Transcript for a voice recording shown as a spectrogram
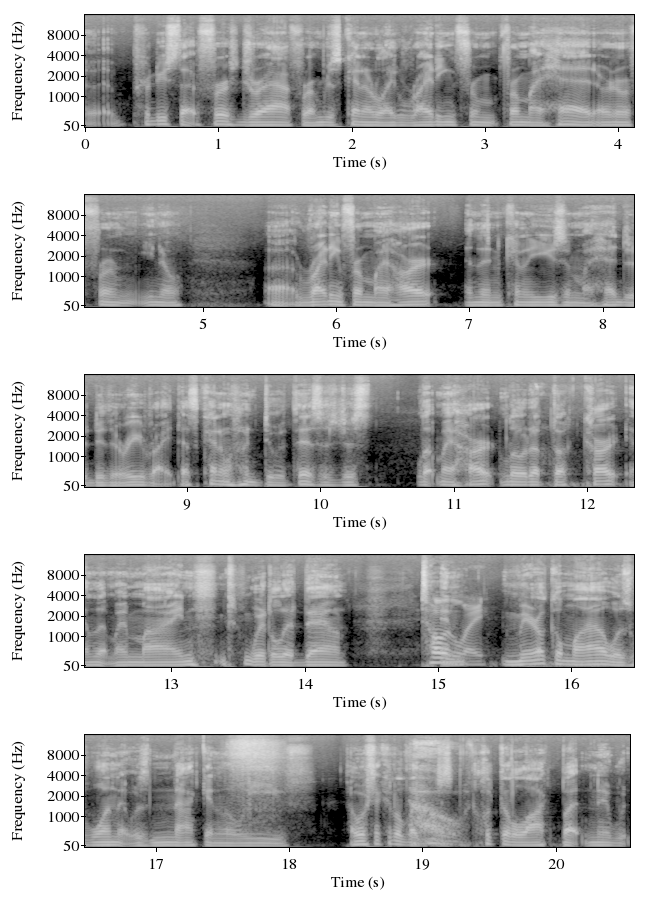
uh, produce that first draft where I'm just kind of like writing from from my head or from you know uh, writing from my heart and then kind of using my head to do the rewrite. That's kind of what I do with this is just let my heart load up the cart and let my mind whittle it down. Totally. And Miracle Mile was one that was not going to leave. I wish I could have like No. clicked the lock button. It would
